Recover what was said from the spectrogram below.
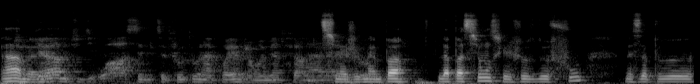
Ah, Tu mais- regardes et tu te dis Waouh, cette, photo elle est incroyable, j'aimerais bien te faire la. la T'imagines même pas. La passion, c'est quelque chose de fou, mais ça peut.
